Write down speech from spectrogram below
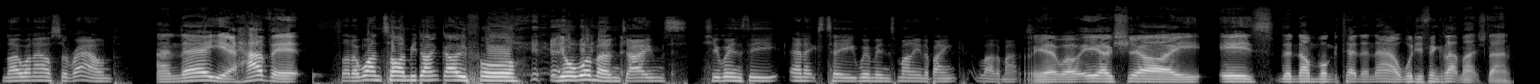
No one else around. And there you have it. So the one time you don't go for your woman, James, she wins the NXT Women's Money in the Bank ladder match. Yeah, well, Io Shy is the number one contender now. What do you think of that match, Dan?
